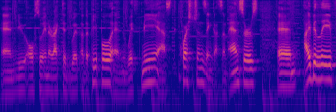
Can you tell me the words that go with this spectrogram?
and you also interacted with other people and with me, asked questions and got some answers. And I believe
